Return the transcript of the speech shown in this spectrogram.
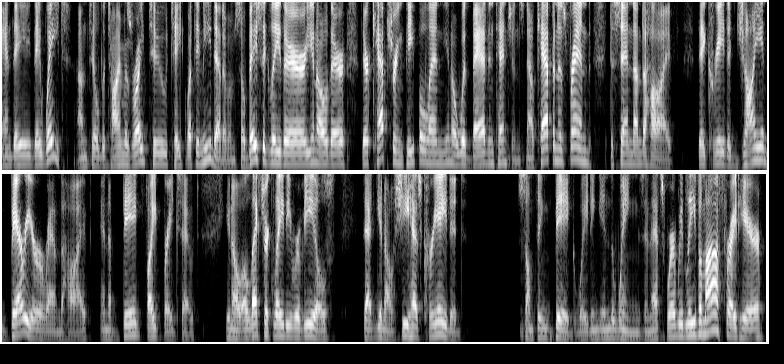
and they they wait until the time is right to take what they need out of them so basically they're you know they're they're capturing people and you know with bad intentions now cap and his friend descend on the hive they create a giant barrier around the hive and a big fight breaks out you know electric lady reveals that you know she has created something big waiting in the wings and that's where we leave them off right here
